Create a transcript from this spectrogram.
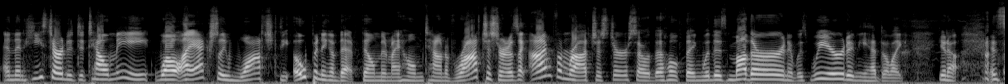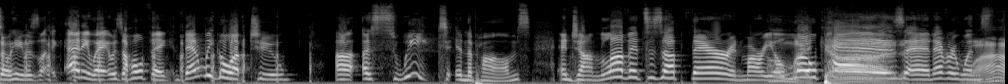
And then he started to tell me, well, I actually watched the opening of that film in my hometown of Rochester. And I was like, I'm from Rochester. So the whole thing with his mother, and it was weird, and he had to, like, you know. And so he was like, anyway, it was a whole thing. Then we go up to. Uh, a suite in the Palms, and Jon Lovitz is up there, and Mario Oh Lopez, God. and everyone's Wow.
